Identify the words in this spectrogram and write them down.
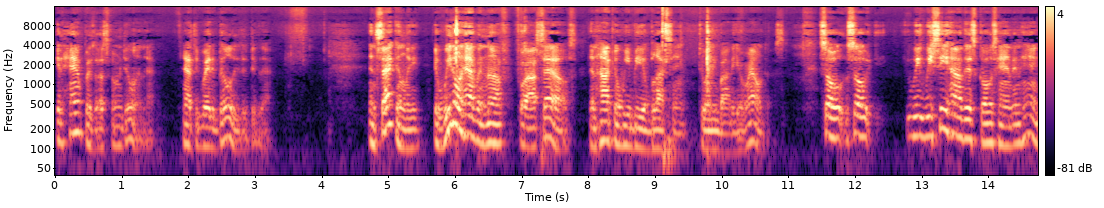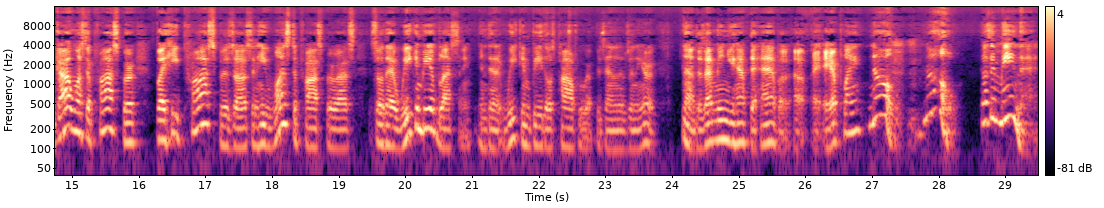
It hampers us from doing that. It has the great ability to do that. And secondly, if we don't have enough for ourselves, then how can we be a blessing to anybody around us? So so we, we see how this goes hand in hand. God wants to prosper but he prospers us and he wants to prosper us so that we can be a blessing and that we can be those powerful representatives in the earth. Now, does that mean you have to have a, a, a airplane? No, no, doesn't mean that.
